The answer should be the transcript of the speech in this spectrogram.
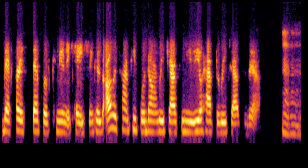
that first step of communication because all the time people don't reach out to you you'll have to reach out to them. Mm-hmm.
